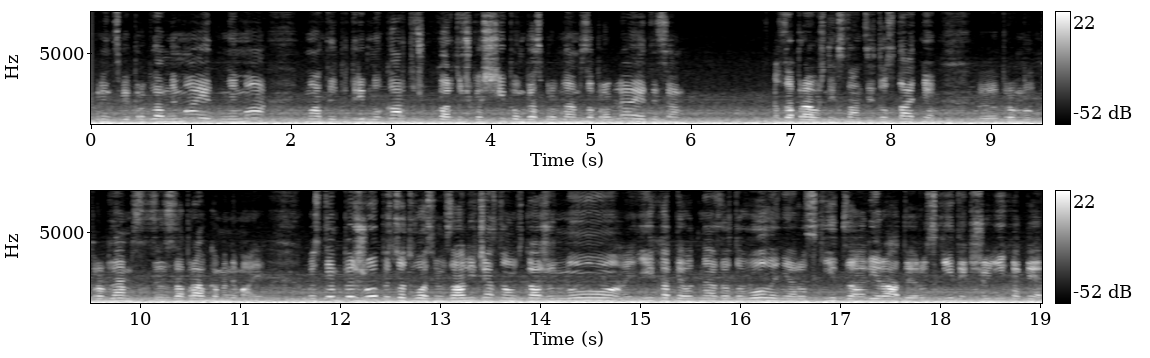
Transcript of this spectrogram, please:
В принципі, проблем немає. Нема. Мати потрібну карточку, карточка з чіпом, без проблем заправляєтеся. Заправочних станцій достатньо, е, проблем з заправками немає. Ось тим Peugeot 508, взагалі, чесно вам скажу, ну їхати одне задоволення, розхід взагалі радує. Розхід, якщо їхати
